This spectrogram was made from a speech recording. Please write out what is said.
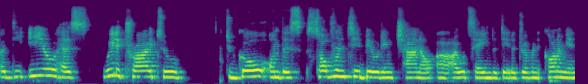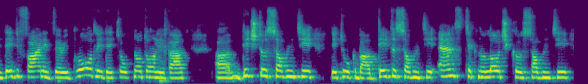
uh, the EU has really tried to to go on this sovereignty building channel, uh, I would say, in the data driven economy. And they define it very broadly. They talk not only about um, digital sovereignty, they talk about data sovereignty and technological sovereignty,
